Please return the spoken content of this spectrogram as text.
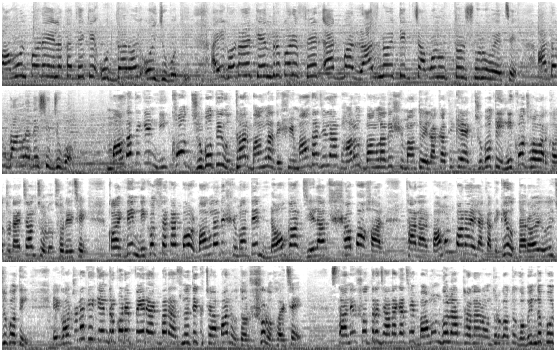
বামুনপাড়া এলাকা থেকে উদ্ধার হয় ওই যুবতী। এই ঘটনাকে কেন্দ্র করে ফের একবার রাজনৈতিক চাপান উত্তর শুরু হয়েছে আটক বাংলাদেশি যুবক। মালদা থেকে নিখোঁজ যুবতী উদ্ধার বাংলাদেশে। মালদা জেলার ভারত বাংলাদেশ সীমান্ত এলাকা থেকে এক যুবতী নিখোঁজ হওয়ার ঘটনায় চাঞ্চল্য ছড়িয়েছে। কয়েকদিন নিখোঁজ থাকার পর বাংলাদেশ সীমান্তে নওগাঁ জেলার সাপাহার থানার বামনপাড়া এলাকা থেকে উদ্ধার হয় ওই যুবতী। এই ঘটনাকে কেন্দ্র করে ফের একবার রাজনৈতিক চাপান উত্তর শুরু হয়েছে। স্থানীয় সূত্রে জানা গেছে, বামনগোলা থানার অন্তর্গত গোবিন্দপুর,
